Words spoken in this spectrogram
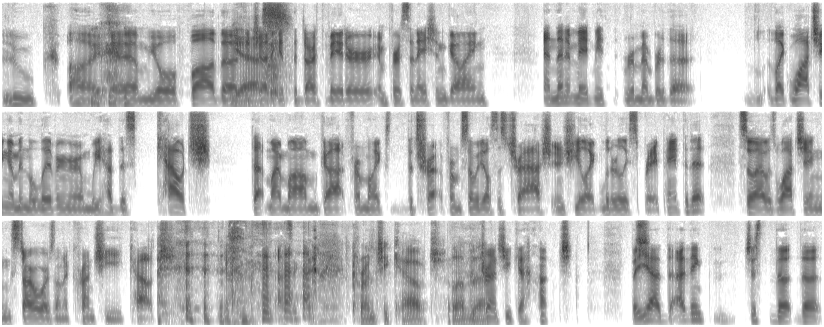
Luke, I am your father to try to get the Darth Vader impersonation going. And then it made me remember the like watching him in the living room. We had this couch that my mom got from like the tra- from somebody else's trash and she like literally spray painted it. So I was watching Star Wars on a crunchy couch as a kid. Crunchy couch. I love a that. crunchy couch. But yeah, I think just the the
